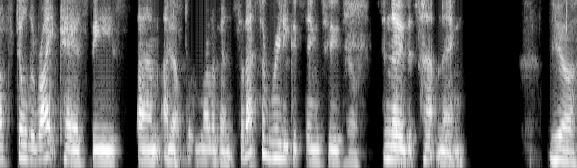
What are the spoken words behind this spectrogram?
are still the right KSBs um, and yeah. are still relevant. So that's a really good thing to yeah. to know that's happening. Yeah,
